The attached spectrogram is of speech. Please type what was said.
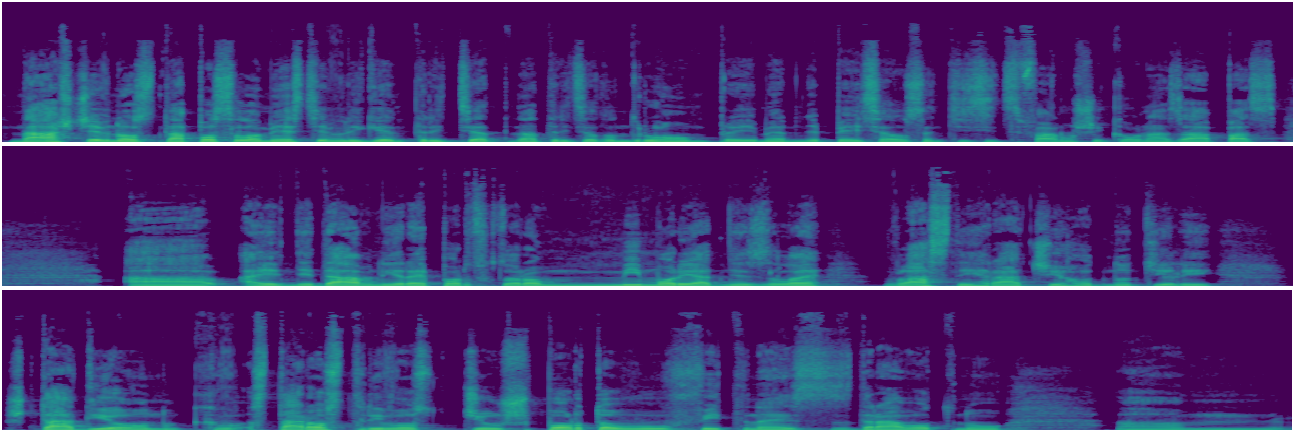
návštevnosť na poslednom mieste v lige 30, na 32. priemerne 58 tisíc fanúšikov na zápas a aj nedávny report, v ktorom mimoriadne zle vlastní hráči hodnotili štadión, starostlivosť, či už športovú, fitness, zdravotnú, um,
